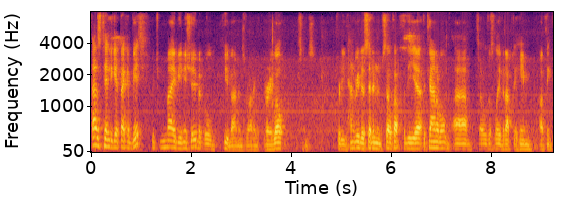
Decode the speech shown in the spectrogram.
does tend to get back a bit, which may be an issue, but well, Hugh Bowman's riding very well. Seems pretty hungry to set himself up for the uh, the carnival, um, so we'll just leave it up to him. I think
